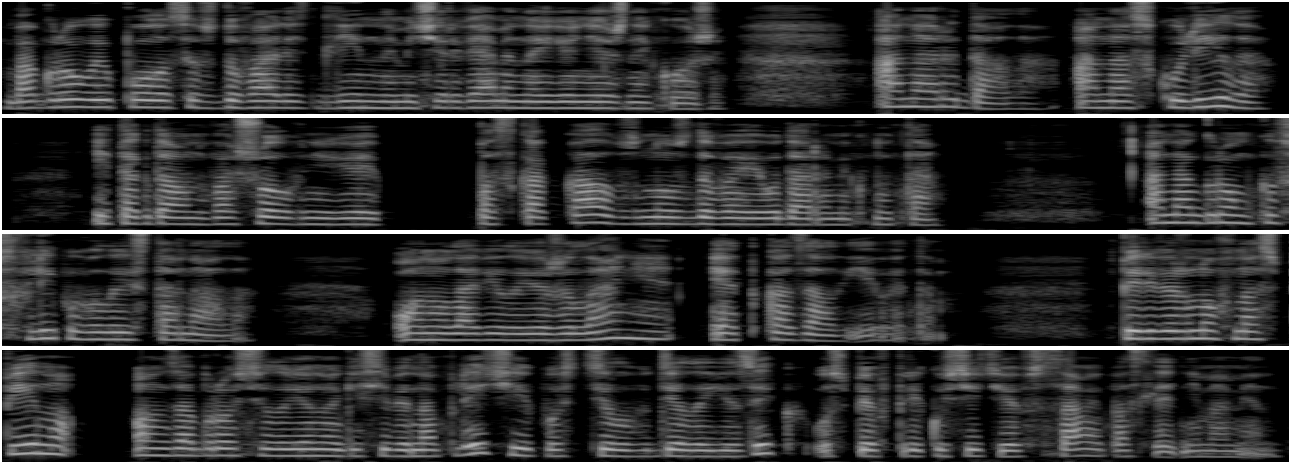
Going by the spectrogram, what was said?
багровые полосы вздувались длинными червями на ее нежной коже. Она рыдала, она скулила, и тогда он вошел в нее и поскакал, взнуздывая ударами кнута. Она громко всхлипывала и стонала. Он уловил ее желание и отказал ей в этом. Перевернув на спину, он забросил ее ноги себе на плечи и пустил в дело язык, успев прикусить ее в самый последний момент.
